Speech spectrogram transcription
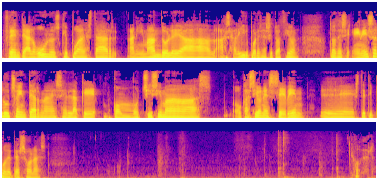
frente a algunos que puedan estar animándole a, salir por esa situación. Entonces, en esa lucha interna es en la que con muchísimas ocasiones se ven eh, este tipo de personas. Joder.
